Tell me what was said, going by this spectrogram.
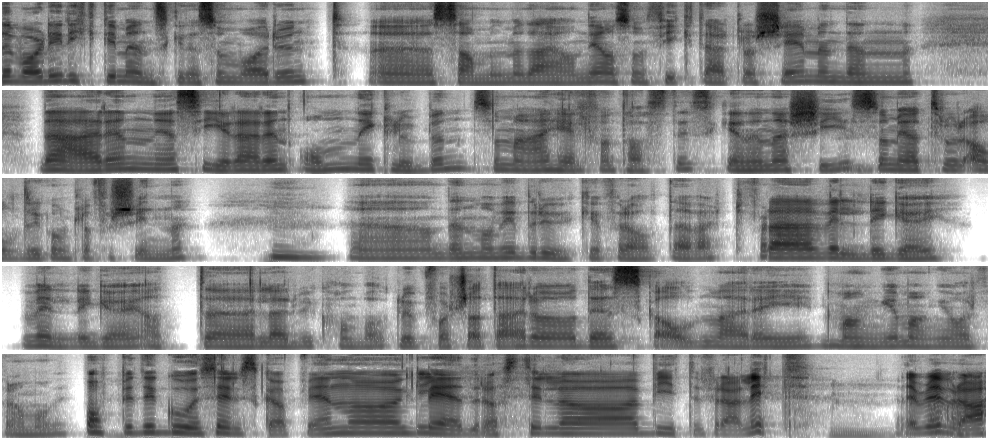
det var de riktige menneskene som var rundt, eh, sammen med deg, Anja, og som fikk det her til å skje. Men den, det er en jeg sier det er en ånd i klubben som er helt fantastisk. En energi som jeg tror aldri kommer til å forsvinne. Mm. Eh, Den må vi bruke for alt det er verdt. For det er veldig gøy. Veldig gøy at eh, Larvik håndballklubb fortsatt er, og det skal den være i mange, mange år framover. Opp i det gode selskapet igjen og gleder oss til å bite fra litt. Det blir bra.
